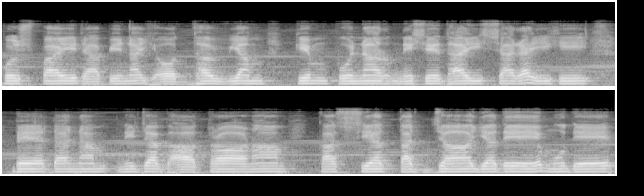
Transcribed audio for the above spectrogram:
पुष्पैरपि न योद्धव्यं किं पुनर्निषिधैः शरैः। वेदनं निजगात्राणां कस्य तज्जायते मुदे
